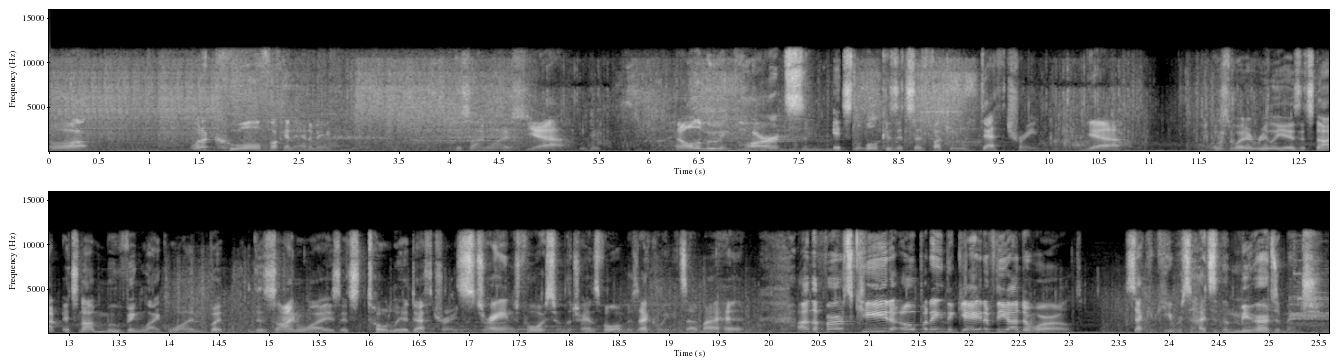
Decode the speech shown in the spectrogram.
Oh. What a cool fucking enemy. Design wise, Yeah. And all the moving parts and it's well because it's a fucking death train. yeah. Is what it really is. It's not. It's not moving like one, but design wise, it's totally a death train. Strange voice from the transform is echoing inside my head. I'm the first key to opening the gate of the underworld. Second key resides in the mirror dimension.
